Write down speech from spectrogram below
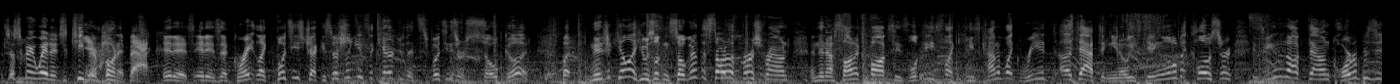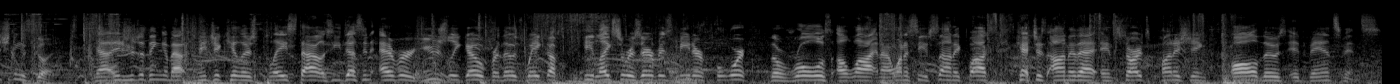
it's just a great way to just keep your opponent back. It is. It is a great like footsies check, especially against the character that footsies are so good. But Ninja Killer, he was looking so good at the start of the first round, and then now Sonic Fox, he's looking, he's like, he's kind of like readapting. You know, he's getting a little bit closer. He's getting the knockdown. Quarter positioning is good. Now, interesting thing about Ninja Killer's play style is he doesn't ever usually go for those wake ups. He likes to reserve his meter for the rolls a lot, and I want to see if Sonic Fox catches onto that and starts punishing all those advancements.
